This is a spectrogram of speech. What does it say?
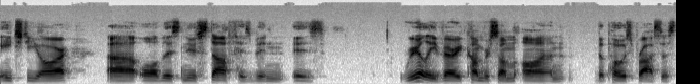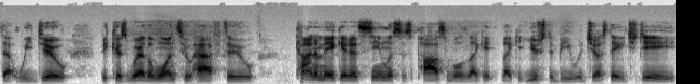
HDR, uh, all this new stuff has been is really very cumbersome on the post process that we do because we're the ones who have to kind of make it as seamless as possible, like it like it used to be with just HD,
